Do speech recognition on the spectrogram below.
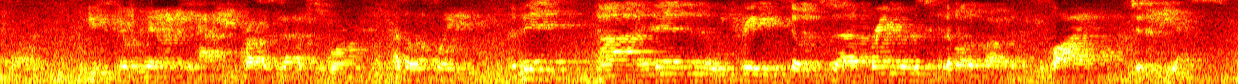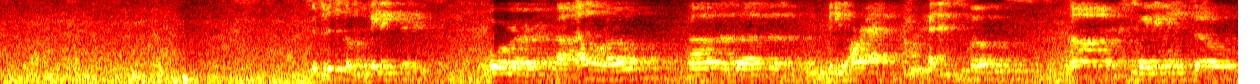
Vexcel. We use it here, we don't actually have to use the processor that much anymore, as I'll explain Uh, and then we create Stokes uh, parameters and several other products that we supply to the PDS. So just some basics for uh, LRO. Uh, the, the mini RF had two modes, um, two wavelengths, so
